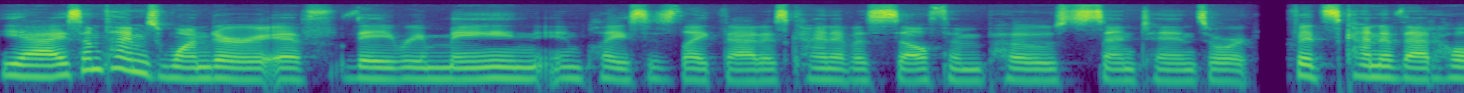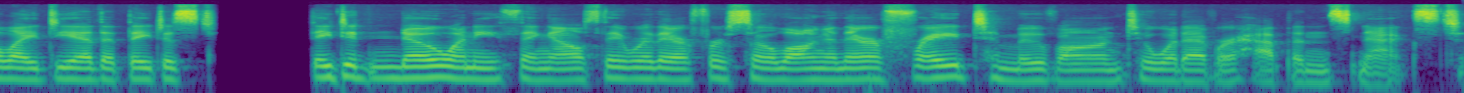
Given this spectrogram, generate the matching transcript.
yeah, I sometimes wonder if they remain in places like that as kind of a self-imposed sentence or if it's kind of that whole idea that they just they didn't know anything else. They were there for so long and they're afraid to move on to whatever happens next.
